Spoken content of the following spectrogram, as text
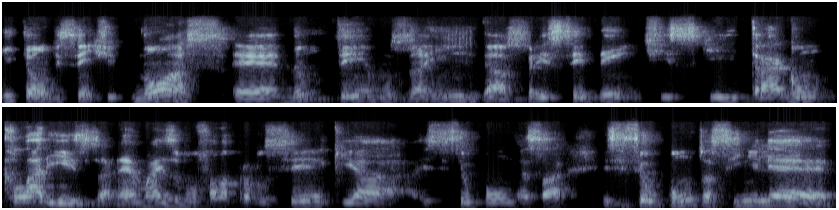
Então, Vicente, nós é, não temos ainda precedentes que tragam clareza, né? Mas eu vou falar para você que a, esse seu ponto, essa, esse seu ponto, assim, ele é,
